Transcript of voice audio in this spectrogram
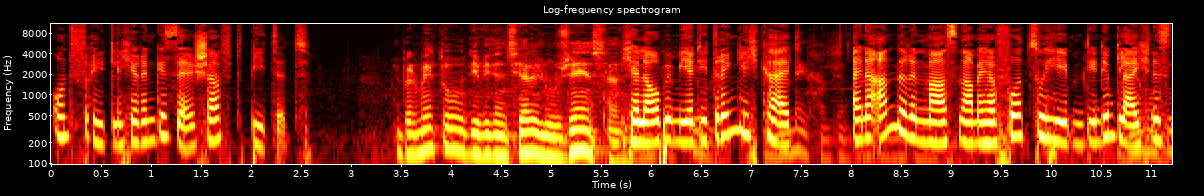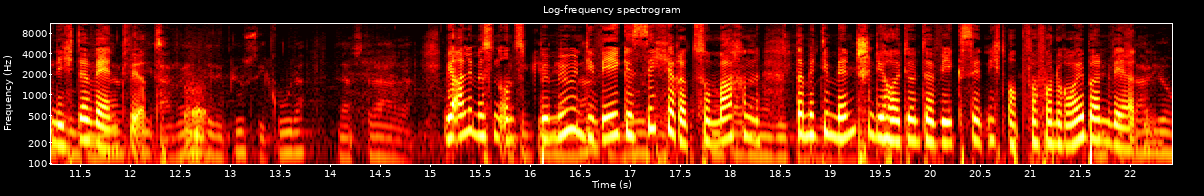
und friedlicheren Gesellschaft bietet. Ich erlaube mir, die Dringlichkeit einer anderen Maßnahme hervorzuheben, die in dem Gleichnis nicht erwähnt wird. Wir alle müssen uns bemühen, die Wege sicherer zu machen, damit die Menschen, die heute unterwegs sind, nicht Opfer von Räubern werden.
